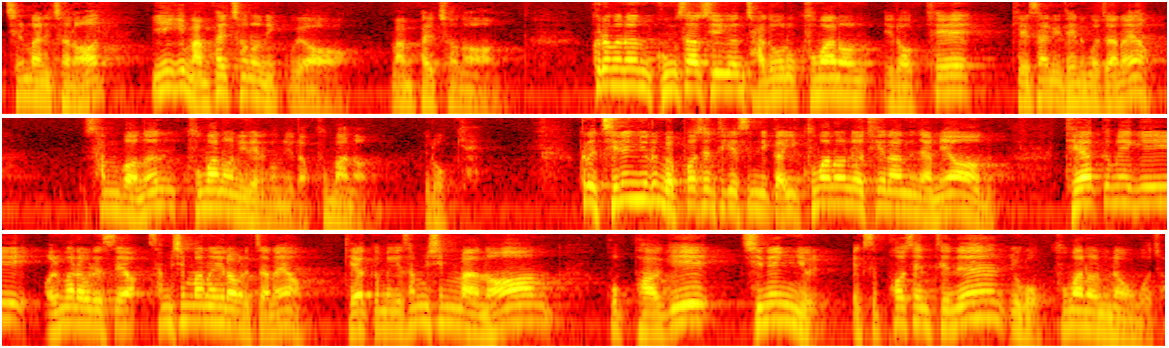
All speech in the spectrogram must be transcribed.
72,000원. 이익이 18,000원 있고요. 18,000원. 그러면은 공사 수익은 자동으로 9만 원 이렇게 계산이 되는 거잖아요. 3번은 9만 원이 되는 겁니다. 9만 원. 이렇게. 그럼 진행률은 몇 퍼센트겠습니까? 이 9만 원이 어떻게 나왔느냐면 계약 금액이 얼마라고 그랬어요? 30만 원이라고 그랬잖아요. 계약 금액이 30만 원 곱하기 진행률 X 퍼센트는 요거 9만 원이 나온 거죠.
